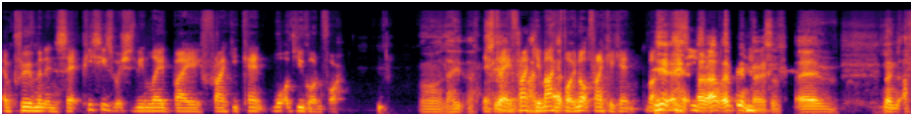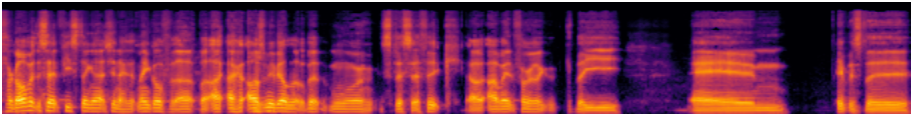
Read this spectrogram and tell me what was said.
improvement in set pieces, which has been led by Frankie Kent. What have you gone for? Oh, that, yeah, see, Frankie I, McAvoy, I, not Frankie Kent. But yeah, that would be impressive. um, I forgot about the set piece thing actually. I might go for that, but I, I was maybe a little bit more specific. I, I went for like the, um, it was the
